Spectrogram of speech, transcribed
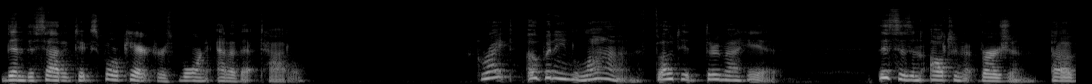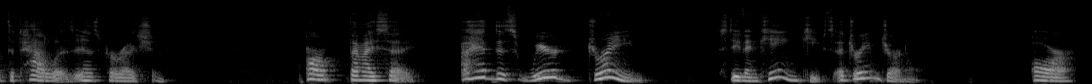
then decided to explore characters born out of that title. A great opening line floated through my head. This is an alternate version of the title as inspiration. Or they may say, I had this weird dream. Stephen King keeps a dream journal. Or,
